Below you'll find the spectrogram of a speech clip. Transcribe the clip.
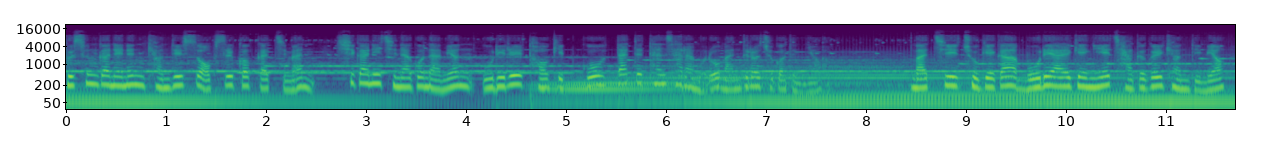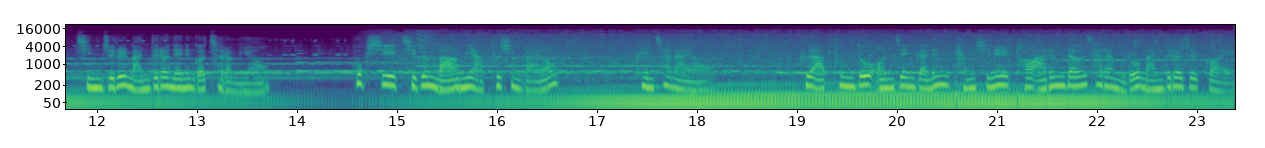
그 순간에는 견딜 수 없을 것 같지만 시간이 지나고 나면 우리를 더 깊고 따뜻한 사람으로 만들어주거든요. 마치 조개가 모래알갱이의 자극을 견디며 진주를 만들어내는 것처럼요. 혹시 지금 마음이 아프신가요? 괜찮아요. 그 아픔도 언젠가는 당신을 더 아름다운 사람으로 만들어줄 거예요.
